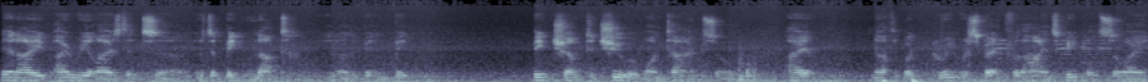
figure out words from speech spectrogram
then I, I realized it's, uh, it was a big nut, you know, the big, big, big chunk to chew at one time. So I have nothing but great respect for the Hines people. So I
